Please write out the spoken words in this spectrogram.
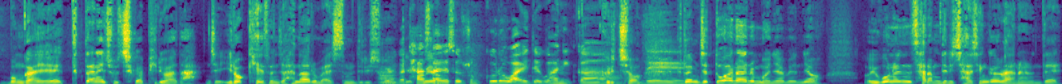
뭔가의 특단의 조치가 필요하다. 이제 이렇게 해서 이제 하나를 말씀을 드릴 수가 아, 그러니까 있겠고요. 타사에서 좀 끌어와야 되고 하니까. 그렇죠. 네. 그다음에 이제 또 하나는 뭐냐면요. 어, 이거는 사람들이 잘 생각을 안 하는데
